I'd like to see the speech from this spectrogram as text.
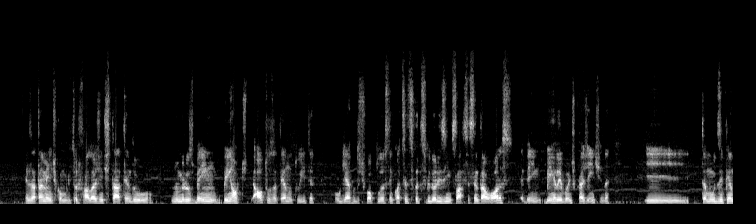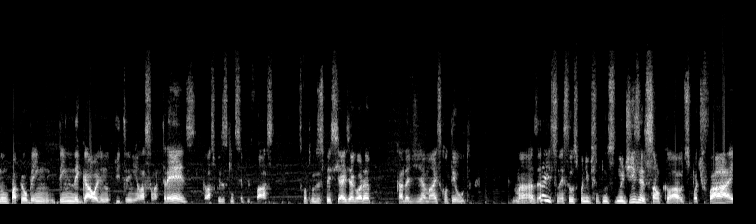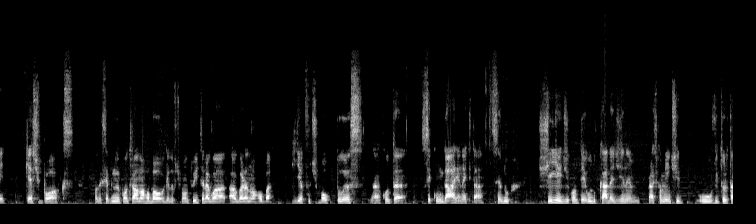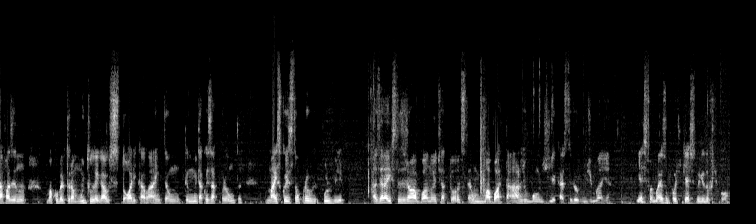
Exatamente, como o Vitor falou, a gente está tendo números bem, bem altos até no Twitter. O Guerra do Futebol Plus tem 450 seguidores em, sei lá, 60 horas. É bem, bem relevante pra gente, né? E estamos desempenhando um papel bem, bem legal ali no Twitter em relação a threads, aquelas coisas que a gente sempre faz, os conteúdos especiais, e agora cada dia mais conteúdo. Mas era isso, né? Estamos disponíveis no Deezer, SoundCloud, Spotify, Castbox. Podem sempre nos encontrar no arroba Guia do Futebol no Twitter, agora, agora no arroba Guia Futebol Plus, na conta secundária, né? Que está sendo cheia de conteúdo cada dia, né? Praticamente o Vitor tá fazendo uma cobertura muito legal, histórica lá, então tem muita coisa pronta, mais coisas estão por vir. Mas era isso, desejar uma boa noite a todos, né? uma boa tarde, um bom dia, caso esteja ouvindo de manhã. E esse foi mais um podcast do Guia do Futebol.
